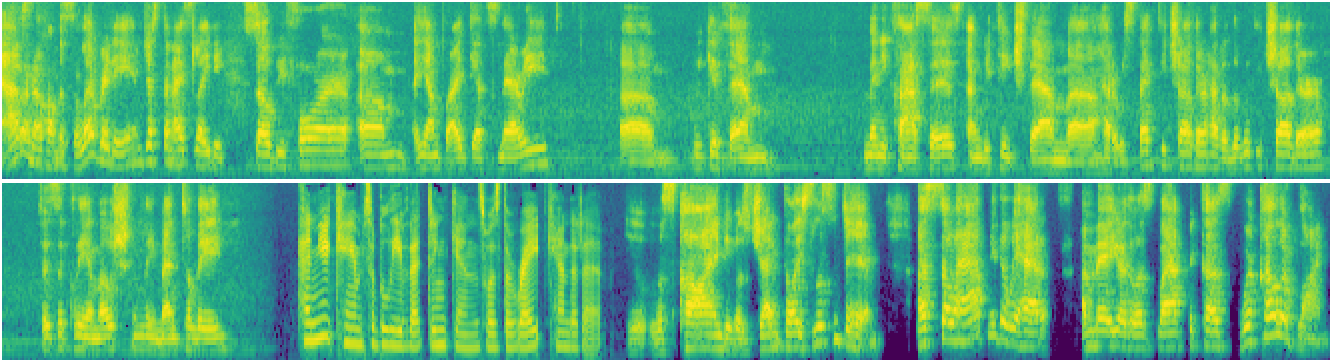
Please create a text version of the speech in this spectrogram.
I don't know if I'm a celebrity, I'm just a nice lady. So before um, a young bride gets married, um, we give them many classes and we teach them uh, how to respect each other, how to live with each other, physically, emotionally, mentally. Henya came to believe that Dinkins was the right candidate. He was kind, he was gentle. I used to listen to him. I was so happy that we had a mayor that was black because we're colorblind.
